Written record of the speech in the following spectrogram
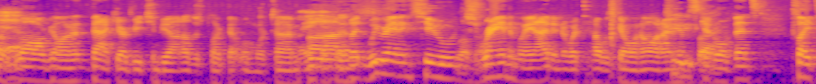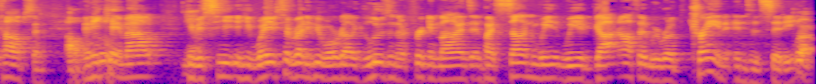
our Yeah. vlog on it, Backyard Beach and Beyond. I'll just plug that one more time. There you go. Uh, but we ran into, Well just done. randomly, I didn't know what the hell was going on. I didn't schedule events. Klay Thompson. Oh, and he cool. came out. He Yeah. was he, he waves to everybody. People were like losing their freaking minds. And my son, we we had gotten off the we rode the train into the city. Right.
